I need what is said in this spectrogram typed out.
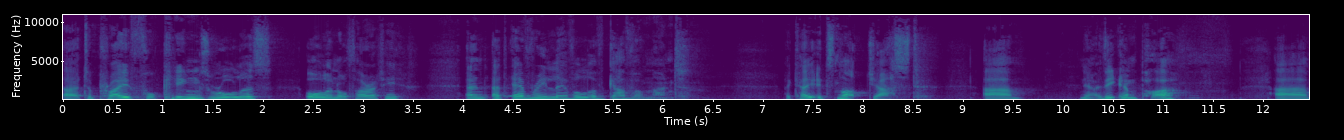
uh, to pray for kings, rulers, all in authority, and at every level of government. Okay, it's not just um, you know the empire, uh,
